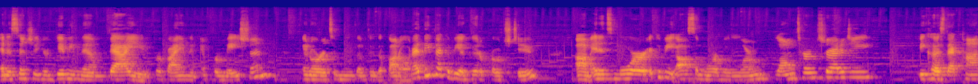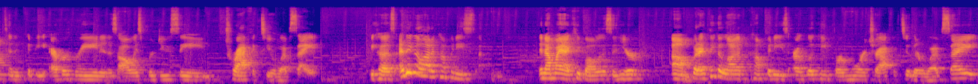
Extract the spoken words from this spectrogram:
And essentially, you're giving them value, providing them information in order to move them through the funnel. And I think that could be a good approach too. Um, and it's more, it could be also more of a long term strategy because that content could be evergreen and is always producing traffic to your website. Because I think a lot of companies, and I might not keep all of this in here, um, but I think a lot of companies are looking for more traffic to their website.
